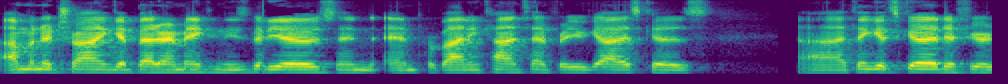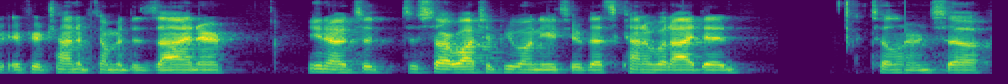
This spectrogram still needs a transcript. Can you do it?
I'm gonna try and get better at making these videos and and providing content for you guys because uh, I think it's good if you're if you're trying to become a designer, you know, to to start watching people on YouTube. That's kind of what I did to learn. So,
